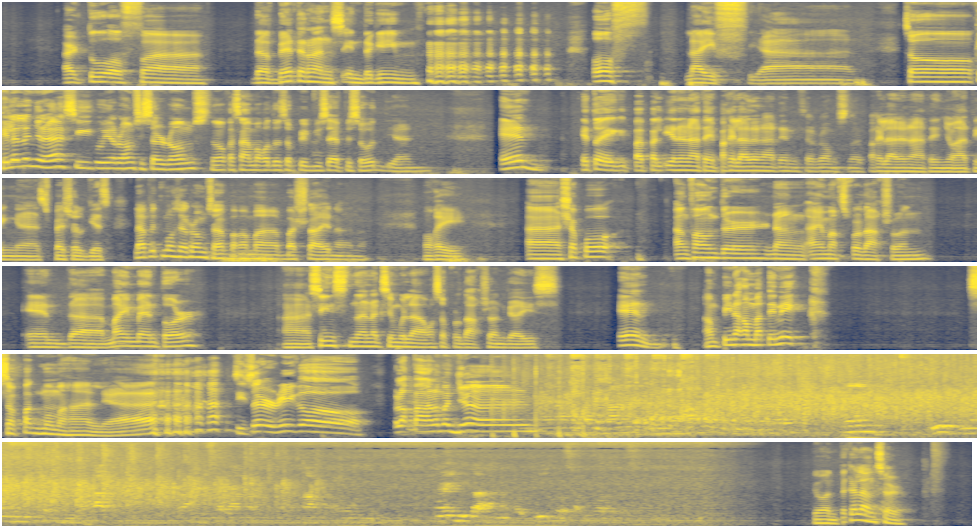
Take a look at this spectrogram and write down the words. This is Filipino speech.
are two of uh, the veterans in the game of life. Yan. So, kilala niyo na si Kuya Roms, si Sir Roms, no? Kasama ko doon sa previous episode. Yan. And ito eh, papalian na natin, pakilala natin Sir Roms, no? Pakilala natin yung ating uh, special guest. Lapit mo Sir Roms ha, baka ma-bash tayo na ano. Okay. Uh, siya po ang founder ng IMAX Production and uh, my mentor Uh, since na nagsimula ako sa production, guys. And ang pinakamatinik sa pagmamahal, yeah. si Sir Rico. Palakpakan naman dyan. And good morning sa. Yun. Teka lang, sir.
